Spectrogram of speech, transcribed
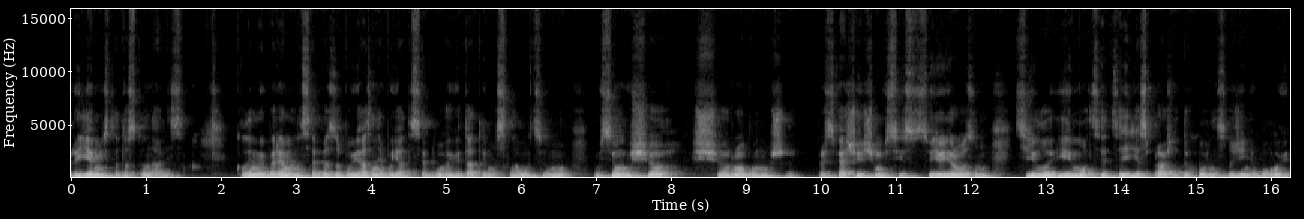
приємність та досконалість. Коли ми беремо на себе зобов'язання боятися Бога, віддати йому славу цьому усьому, що, що робимо, що, присвячуючи всі свій розум, тіло і емоції, це є справжнє духовне служіння Богові,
